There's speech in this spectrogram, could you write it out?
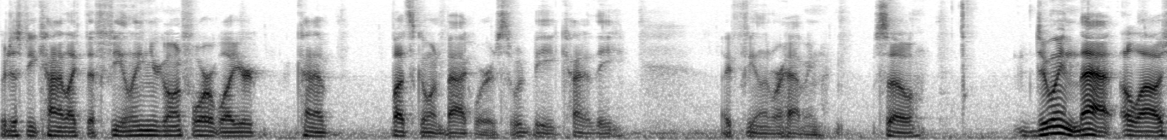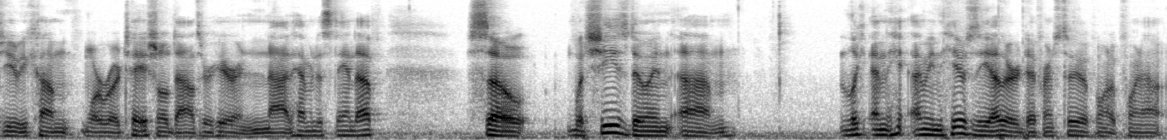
would just be kind of like the feeling you're going for while your kind of butt's going backwards would be kind of the like feeling we're having. So doing that allows you to become more rotational down through here and not having to stand up. So what she's doing, um, look, and I mean, here's the other difference too. If I want to point out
